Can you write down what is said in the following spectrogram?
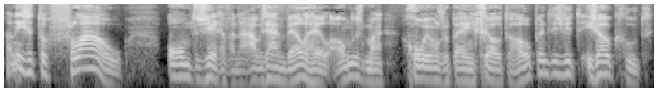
dan is het toch flauw om te zeggen van... nou, we zijn wel heel anders, maar gooi ons op één grote hoop... en het is, is ook goed.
